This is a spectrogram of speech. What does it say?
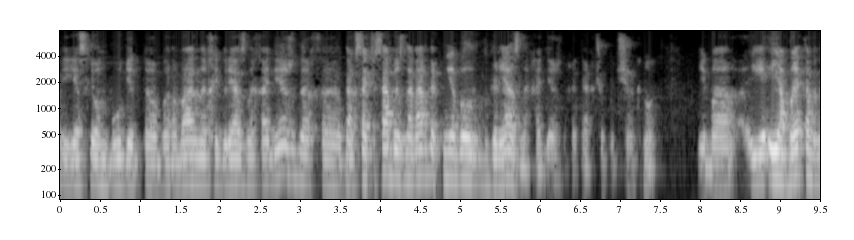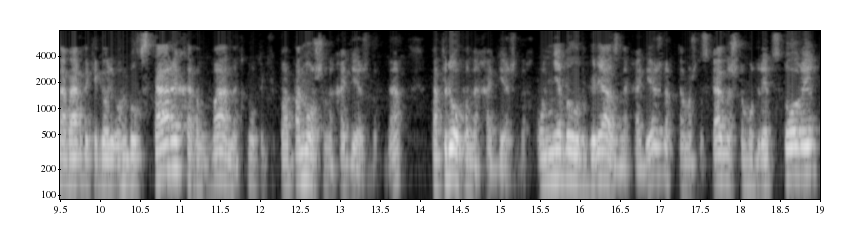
если он будет э, в рваных и грязных одеждах. Э, да, кстати, сам из Навардок не был в грязных одеждах, это я хочу подчеркнуть. Ибо и, и об этом в Навардоке говорю, он был в старых рваных, ну, таких поношенных одеждах, да, потрепанных одеждах. Он не был в грязных одеждах, потому что сказано, что мудрец Торы,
